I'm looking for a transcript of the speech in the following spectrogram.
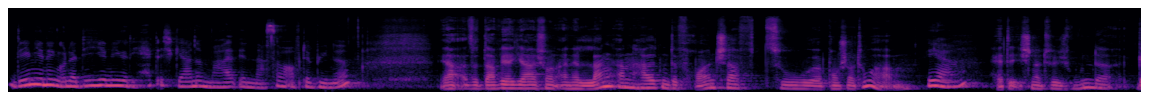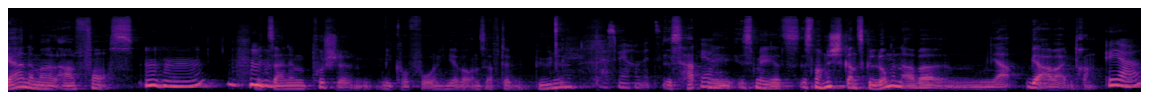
denjenigen oder diejenige, die hätte ich gerne mal in Nassau auf der Bühne? Ja, also da wir ja schon eine lang anhaltende Freundschaft zu äh, Pontchâteau haben, Ja. hätte ich natürlich wunder gerne mal Alphonse Mhm. mit seinem Puschel-Mikrofon hier bei uns auf der Bühne. Das wäre witzig. Es hat ja. mir, ist mir jetzt ist noch nicht ganz gelungen, aber ähm, ja, wir arbeiten dran. Ja,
